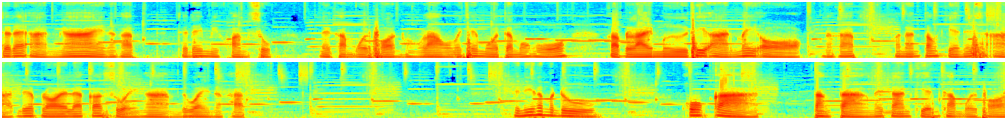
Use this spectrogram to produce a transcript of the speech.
จะได้อ่านง่ายนะครับ จะได้มีความสุขในคำอวยพรของเราไม่ใช่มัวแต่โมโห กับลายมือที่อ่านไม่ออกนะครับ เพราะนั้นต้องเขียนให้สะอาดเรียบร้อยและก็สวยงามด้วยนะครับทีนี้เรามาดูโอกาสต่างๆ ในการเขียนคำอวยพร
